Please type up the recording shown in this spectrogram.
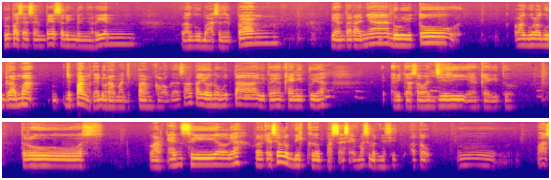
Dulu pas SMP sering dengerin lagu bahasa Jepang. Di antaranya dulu itu lagu-lagu drama Jepang gitu ya, drama Jepang. Kalau nggak salah Tayono Uta gitu yang kayak gitu ya. Erika Sawajiri yang kayak gitu. Terus Lark and ya. Lark and lebih ke pas SMA sebenarnya sih atau hmm, pas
